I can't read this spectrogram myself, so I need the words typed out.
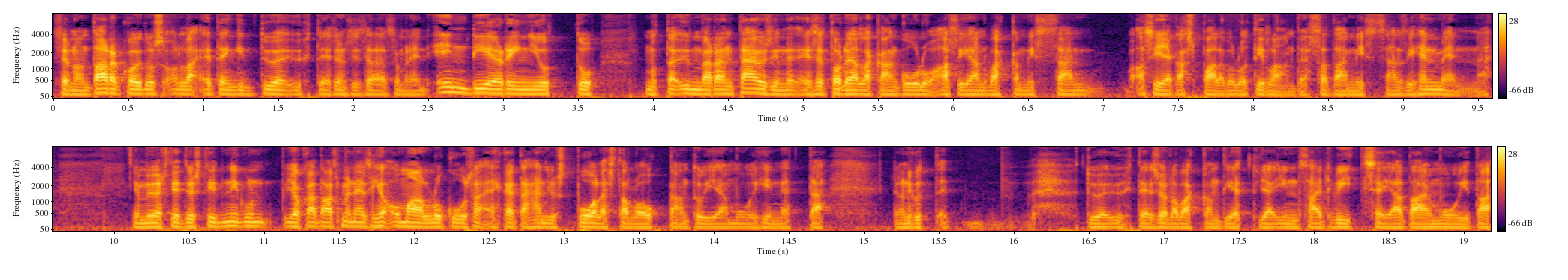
sen on tarkoitus olla etenkin työyhteisön sisällä semmoinen endearing juttu, mutta ymmärrän täysin, että ei se todellakaan kuulu asiaan vaikka missään asiakaspalvelutilanteessa tai missään siihen mennä. Ja myös tietysti, niin kuin, joka taas menee siihen omaan lukuunsa, ehkä tähän just puolesta loukkaantujia ja muihin, että, on niin kuin, että työyhteisöllä vaikka on tiettyjä inside-vitsejä tai muita,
